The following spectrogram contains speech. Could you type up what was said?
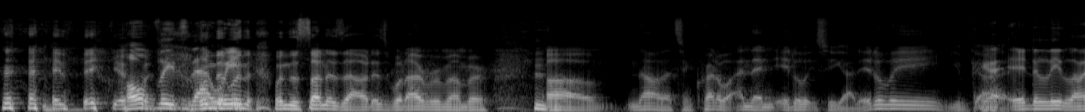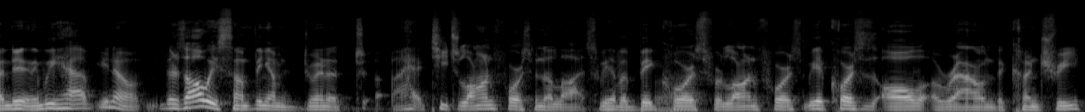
Hopefully it's that when when week. the- when the sun is out is what I remember. um, no, that's incredible. And then Italy. So you got Italy. You've got Yeah, Italy, London, and we have, you know, there's always something. I'm doing a, t- I teach law enforcement a lot, so we have a big course for law enforcement. We have courses all around the country,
